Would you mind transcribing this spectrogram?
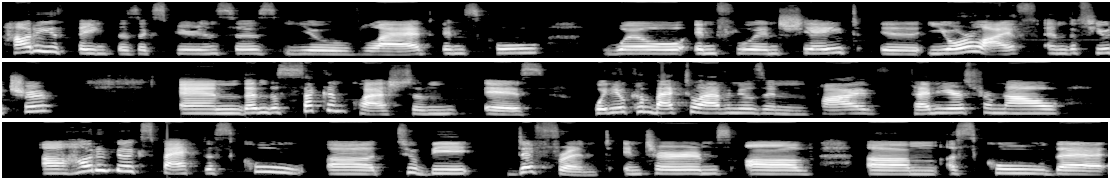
How do you think these experiences you've led in school will influentiate uh, your life in the future? And then the second question is when you come back to avenues in five, ten years from now, uh, how do you expect the school uh, to be different in terms of um, a school that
